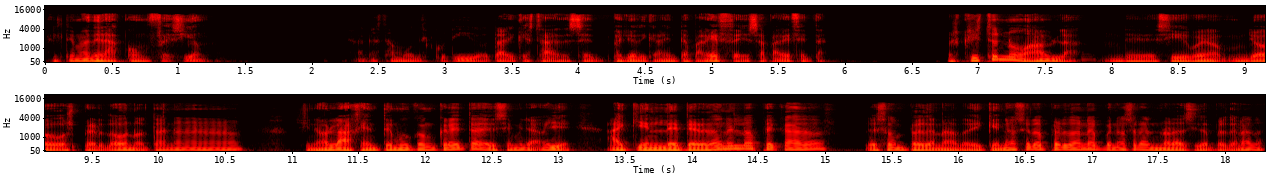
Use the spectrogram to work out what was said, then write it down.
el tema de la confesión. Que está muy discutido, tal, y que está, periódicamente aparece, desaparece, tal. Pues Cristo no habla de decir, bueno, yo os perdono, tal, no, no, no, no. Sino habla a gente muy concreta de decir, mira, oye, a quien le perdonen los pecados, le son perdonados. Y que no se los perdone, pues no se los, no le ha sido perdonado.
